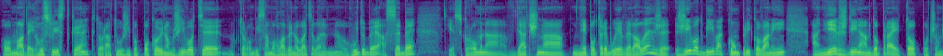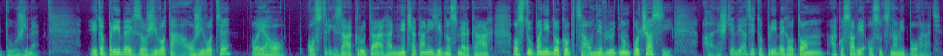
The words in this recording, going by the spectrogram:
o mladej huslistke, ktorá túži po pokojnom živote, v ktorom by sa mohla venovať len hudbe a sebe. Je skromná, vďačná, nepotrebuje veľa, lenže život býva komplikovaný a nie vždy nám dopraje to, po čom túžime. Je to príbeh zo života a o živote, o jeho ostrých zákrutách a nečakaných jednosmerkách, o stúpaní do kopca, o nevľudnom počasí, ale ešte viac je to príbeh o tom, ako sa vie osud s nami pohrať.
